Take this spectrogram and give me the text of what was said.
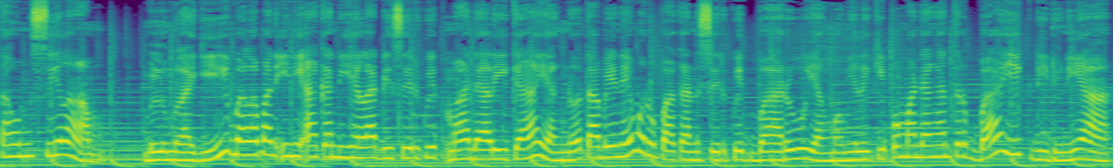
tahun silam. Belum lagi, balapan ini akan dihelat di sirkuit Mandalika yang notabene merupakan sirkuit baru yang memiliki pemandangan terbaik di dunia,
